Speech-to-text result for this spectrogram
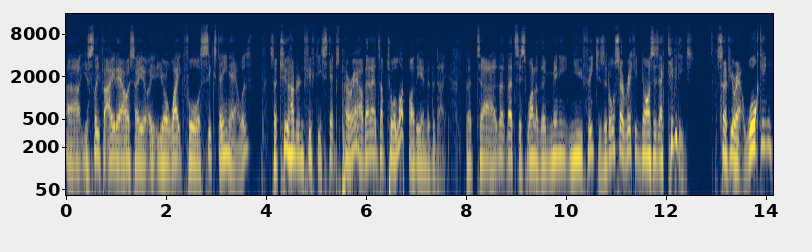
uh, you sleep for eight hours, say you're, you're awake for 16 hours. So 250 steps per hour, that adds up to a lot by the end of the day. But uh, that, that's just one of the many new features. It also recognises activities. So if you're out walking,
